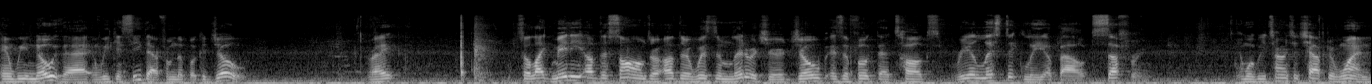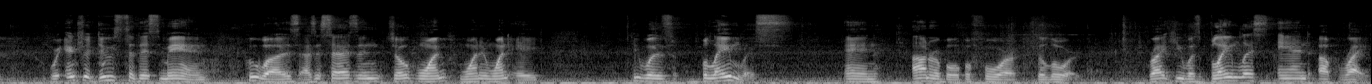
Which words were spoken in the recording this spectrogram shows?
And we know that, and we can see that from the book of Job. Right? So, like many of the Psalms or other wisdom literature, Job is a book that talks realistically about suffering. And when we turn to chapter 1, we're introduced to this man who was, as it says in Job 1 1 and 1 8, he was blameless and honorable before the Lord. Right? He was blameless and upright.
